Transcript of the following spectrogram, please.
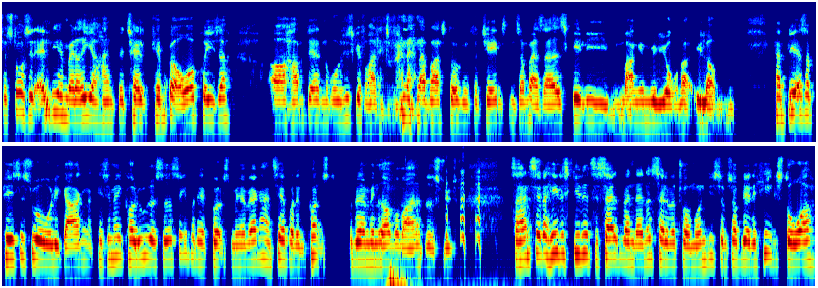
for stort set alle de her malerier har han betalt kæmpe overpriser, og ham der, den russiske forretningsmand, han har bare stukket for tjenesten, som altså havde skillige mange millioner i lommen. Han bliver så pissesur oligarken, og kan simpelthen ikke holde ud og sidde og se på det her kunst mere. Hver gang han ser på den kunst, så bliver han mindet om, hvor meget han er blevet snydt. Så han sætter hele skidtet til salg, blandt andet Salvatore Mundi, som så bliver det helt store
